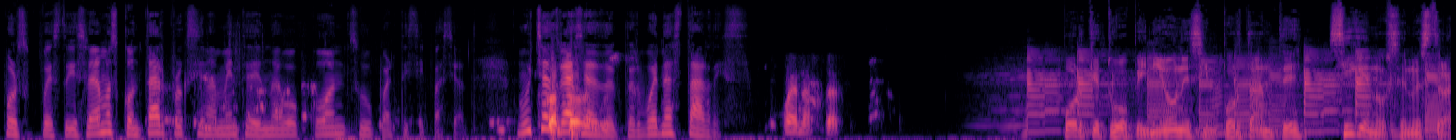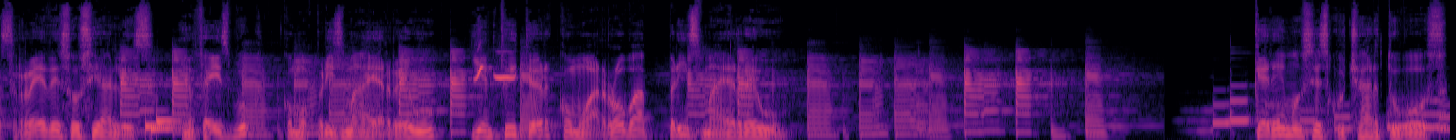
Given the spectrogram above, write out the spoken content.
Por supuesto, y esperamos contar próximamente de nuevo con su participación. Muchas gracias, doctor. Buenas tardes. Buenas tardes. Porque tu opinión es importante, síguenos en nuestras redes sociales, en Facebook como Prisma RU y en Twitter como arroba PrismaRU. Queremos escuchar tu voz.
